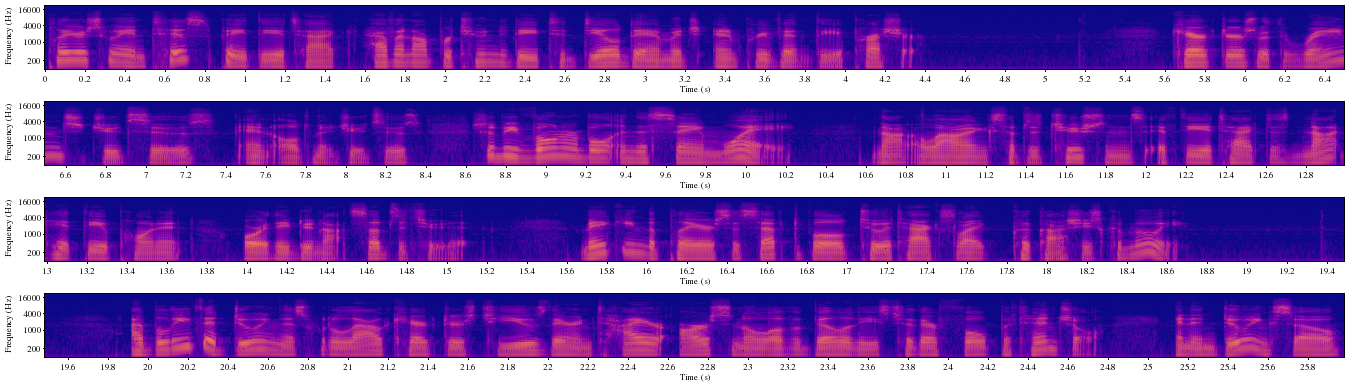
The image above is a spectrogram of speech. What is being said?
players who anticipate the attack have an opportunity to deal damage and prevent the pressure. characters with ranged jutsus and ultimate jutsus should be vulnerable in the same way, not allowing substitutions if the attack does not hit the opponent or they do not substitute it, making the player susceptible to attacks like Kakashi's Kamui. I believe that doing this would allow characters to use their entire arsenal of abilities to their full potential, and in doing so,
